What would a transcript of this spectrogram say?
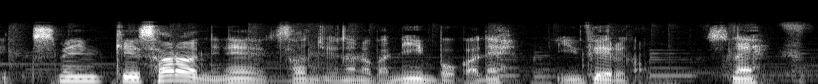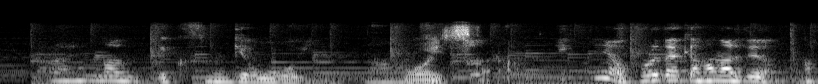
X メン系、さらにね、37番、ニンボがね、インフェルノですね。この辺が X 向け多いな。多いっすから的にはこれだけ離れてるのかな？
